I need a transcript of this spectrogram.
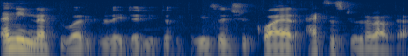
any network related utility usage require access to the router.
